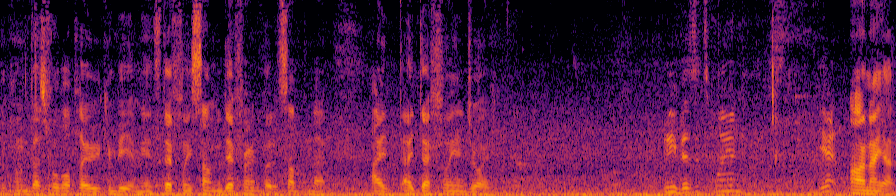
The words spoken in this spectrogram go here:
become the best football player you can be. I mean, it's definitely something different, but it's something that I, I definitely enjoyed. Any visits planned yet? Oh, not yet.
